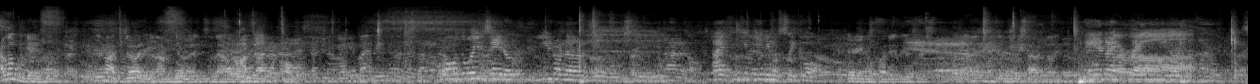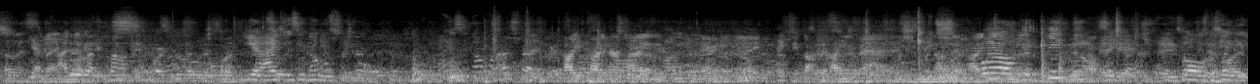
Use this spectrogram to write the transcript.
I love engagement. You're not done yet. I'm done. So now I'm done. Well, the way you say it, you don't know how to do it. I can continuously go. There you go, buddy. There's your, there's your side deck. And I play when you go to the final. Yeah, I can continuously go. High fighter, high not high, which is really not that high. Well, the big all completely.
